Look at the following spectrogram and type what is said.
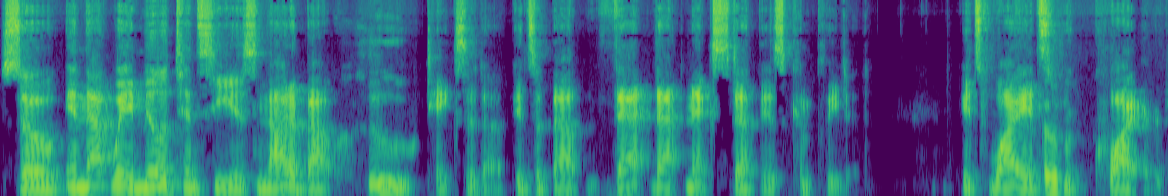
So in that way militancy is not about who takes it up it's about that that next step is completed it's why it's oh. required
